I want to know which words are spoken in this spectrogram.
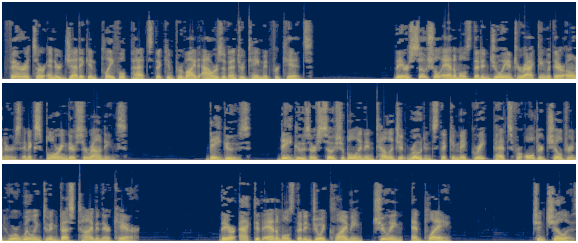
Ferrets are energetic and playful pets that can provide hours of entertainment for kids. They are social animals that enjoy interacting with their owners and exploring their surroundings. Degus. Degus are sociable and intelligent rodents that can make great pets for older children who are willing to invest time in their care. They are active animals that enjoy climbing, chewing, and playing. Chinchillas.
